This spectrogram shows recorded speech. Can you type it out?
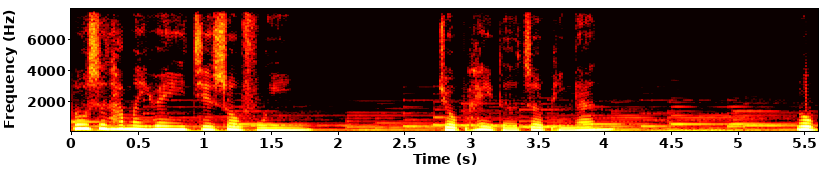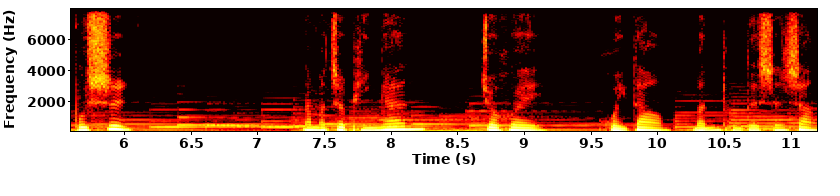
若是他们愿意接受福音，就配得这平安；若不是，那么这平安就会回到门徒的身上。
